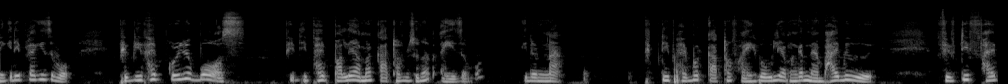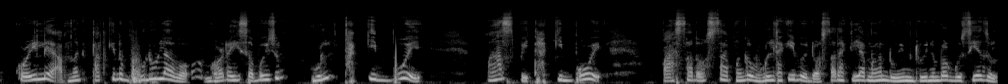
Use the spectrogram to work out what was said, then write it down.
নিগেটিভ লাগি যাব। ফিফটি ফাইভ কৰিলোঁ বছ। ফিফটি ফাইভ পালে আমাৰ কাট অফ জোনত আহি যাব। কিন্তু না ফিফটি ফাইভত কাট অফ আহিব বুলি আপোনালোকে নাভাবিবই। ফিফটি ফাইভ কৰিলে আপোনালোকে তাত কিন্তু ভুল ওলাব। ঘৰত আহি চাবহিচোন ভুল থাকিবই। মাছ বি থাকিবই। পাঁচটা দহটা আপোনালোকৰ ভুল থাকিবই। দহটা থাকিলে আপোনালোকে দুই দুই নম্বৰ গুচিয়ে যোল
